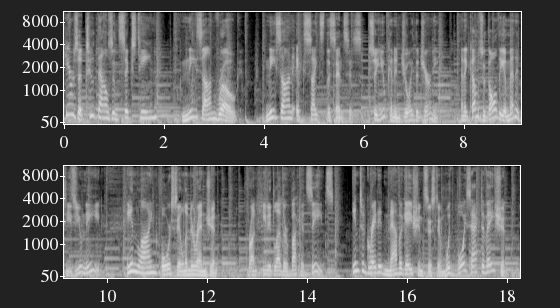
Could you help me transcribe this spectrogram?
Here's a 2016 Nissan Rogue. Nissan excites the senses so you can enjoy the journey. And it comes with all the amenities you need. Inline four-cylinder engine, front heated leather bucket seats, integrated navigation system with voice activation,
